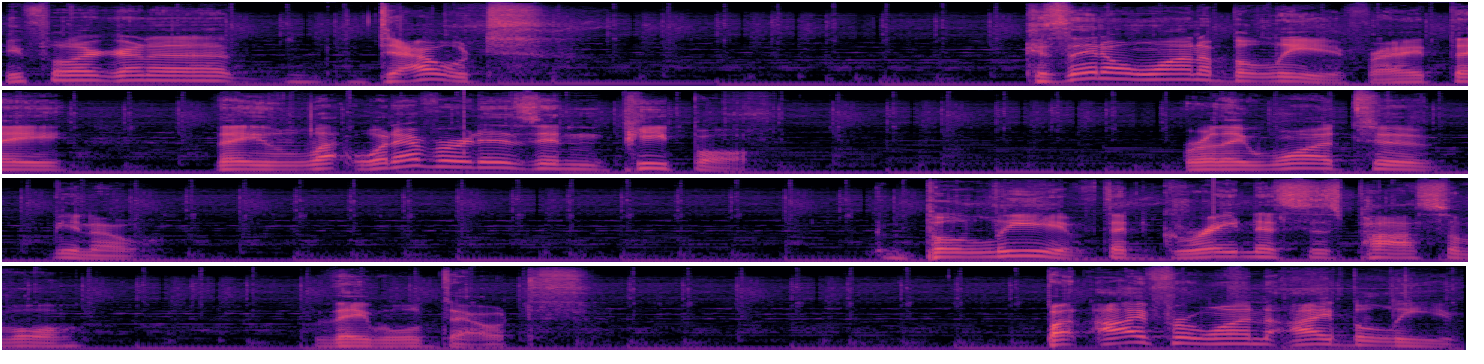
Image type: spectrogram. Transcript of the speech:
people are gonna doubt because they don't want to believe, right? They they whatever it is in people, where they want to, you know, believe that greatness is possible, they will doubt. But I, for one, I believe.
